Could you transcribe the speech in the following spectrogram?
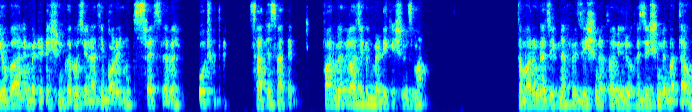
યોગા અને મેડિટેશન કરવું જેનાથી બોડીનું સ્ટ્રેસ લેવલ ઓછું થાય. સાથે સાથે ફાર્મેકોલોજીકલ મેડિકેશન્સમાં તમારા નજીકના ફિઝિશિયન અથવા ન્યુરો ફિઝિશિયનને બતાવો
